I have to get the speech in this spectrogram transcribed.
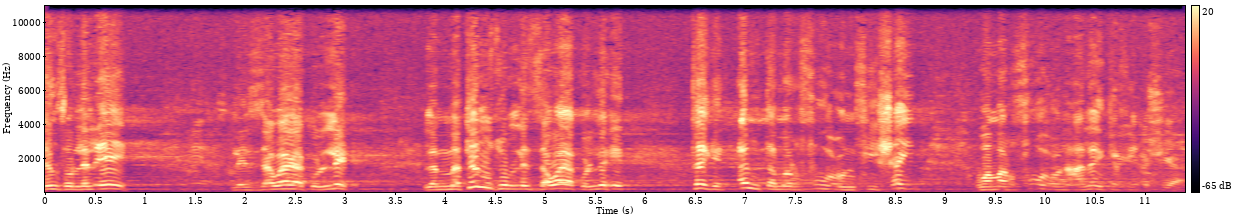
انظر للإيه؟ للزوايا كلها. لما تنظر للزوايا كلها تجد أنت مرفوع في شيء ومرفوع عليك في أشياء.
